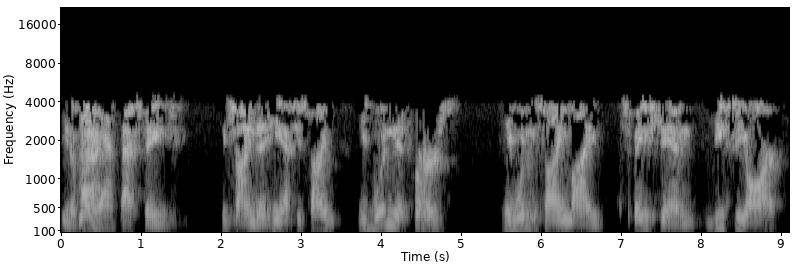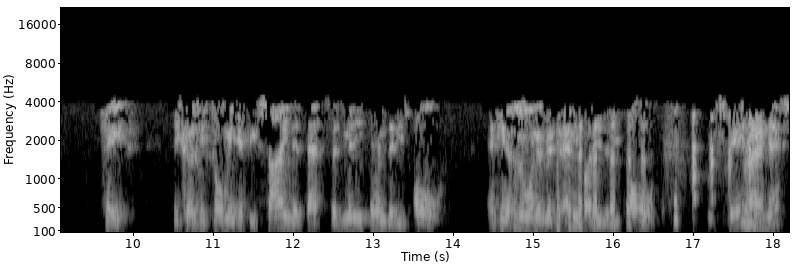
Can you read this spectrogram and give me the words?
you know, Oh, back, yeah. backstage. He signed it. He actually signed. He wouldn't at first. He wouldn't sign my Space Jam VCR tape because he told me if he signed it, that's admitting to him that he's old, and he doesn't want to admit to anybody that he's old. Standing Right. next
